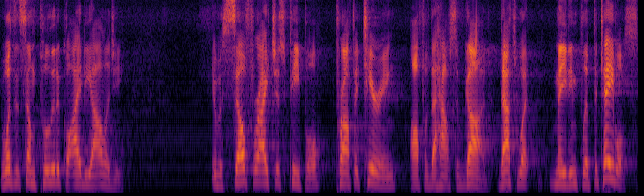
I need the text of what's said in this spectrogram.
It wasn't some political ideology. It was self righteous people profiteering off of the house of God. That's what made him flip the tables.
